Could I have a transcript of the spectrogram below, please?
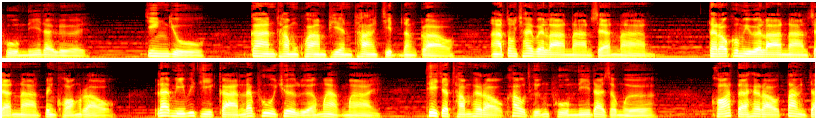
ภูมินี้ได้เลย จริงอยู่ การทำความเพียรทางจิตดังกล่าว อาจต้องใช้เวลานานแสนนาน แต่เราก็มีเวลานานแสนนานเป็นของเรา และมีวิธีการและผู้ช่วยเหลือมากมาย ที่จะทำให้เราเข้าถึงภูมินี้ได้เสมอ ขอแต่ให้เราตั้งใจ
